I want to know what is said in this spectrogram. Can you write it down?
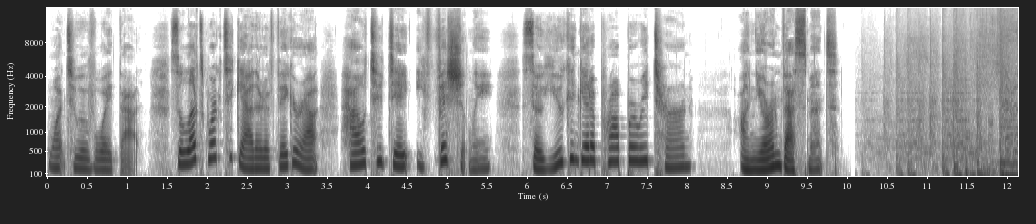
want to avoid that. So let's work together to figure out how to date efficiently so you can get a proper return on your investment. Never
